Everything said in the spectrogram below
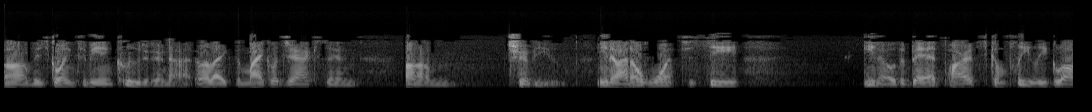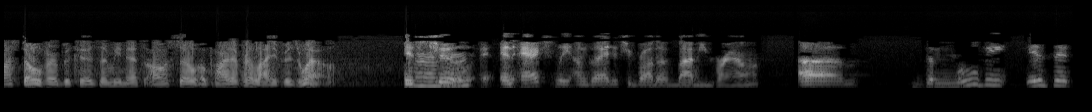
um, is going to be included or not, or like the Michael Jackson um, tribute. You know, I don't want to see you know the bad parts completely glossed over because I mean that's also a part of her life as well. It's Mhm. true. And actually, I'm glad that you brought up Bobby Brown. Um, the movie isn't.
